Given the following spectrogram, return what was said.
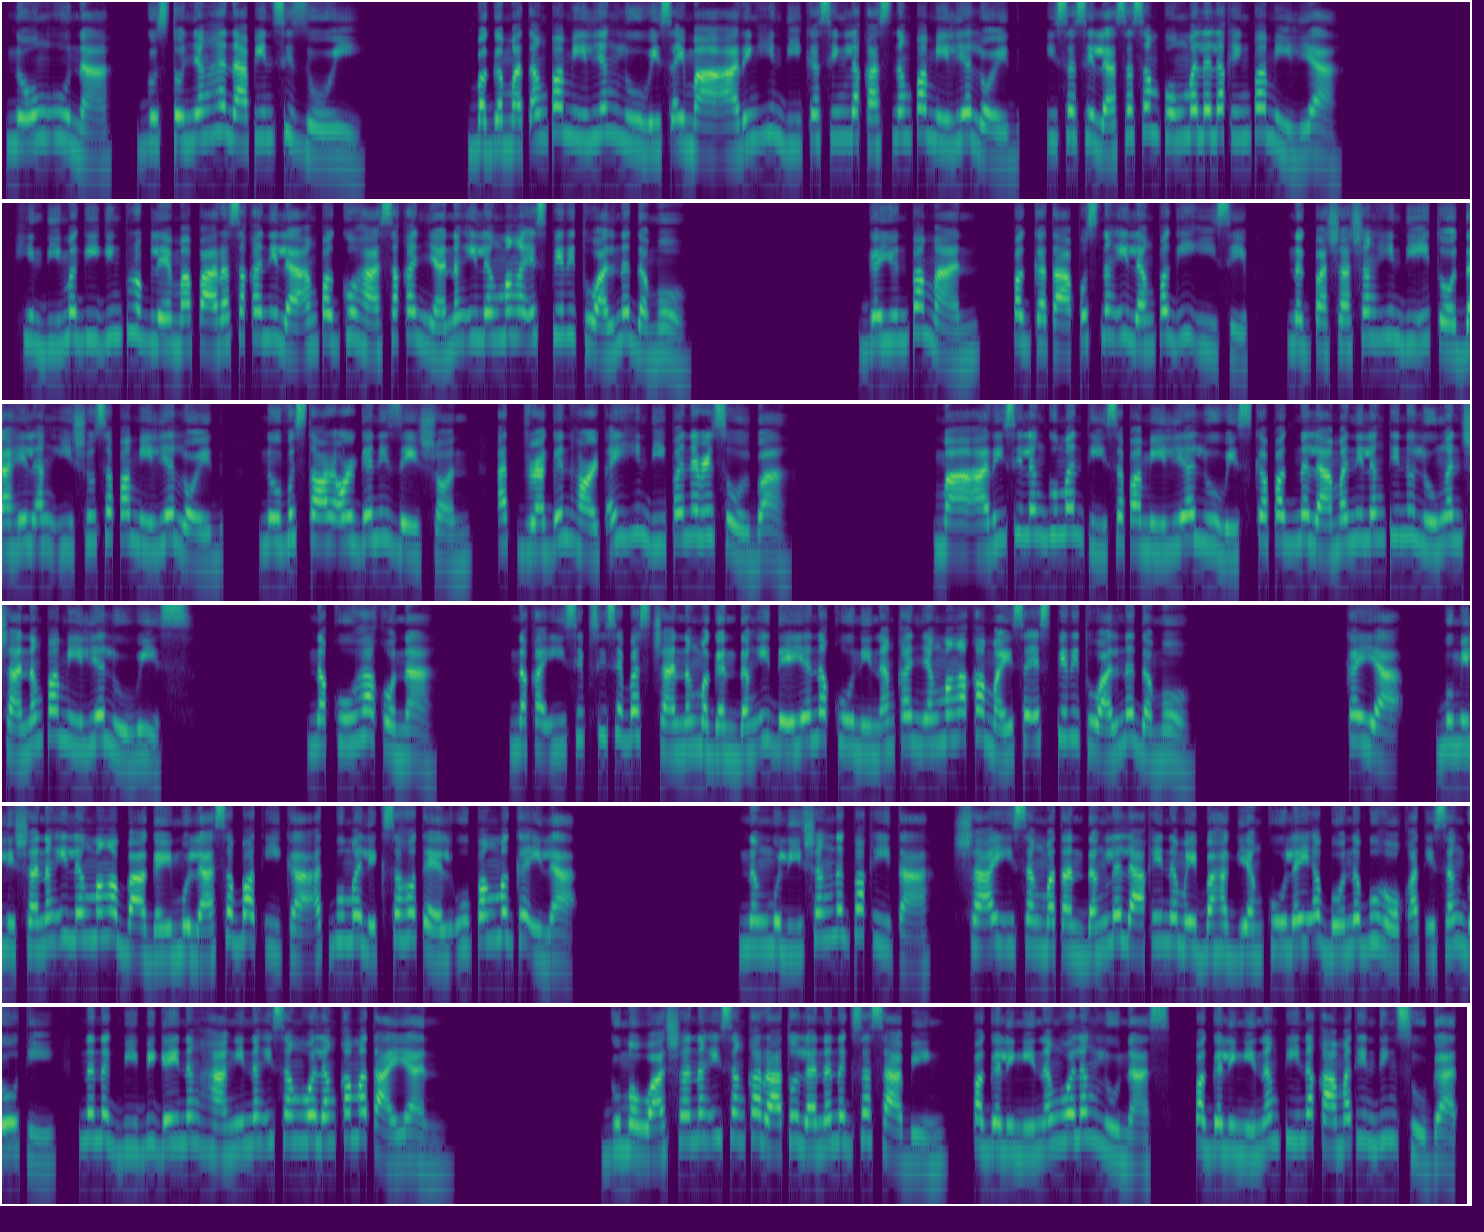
Noong una, gusto niyang hanapin si Zoe. Bagamat ang pamilyang Lewis ay maaaring hindi kasing lakas ng pamilya Lloyd, isa sila sa sampung malalaking pamilya. Hindi magiging problema para sa kanila ang pagkuha sa kanya ng ilang mga espiritual na damo. Gayunpaman, pagkatapos ng ilang pag-iisip, Nagpasya siyang hindi ito dahil ang issue sa pamilya Lloyd, Novastar Organization, at Dragonheart ay hindi pa naresolba. Maaari silang gumanti sa pamilya Lewis kapag nalaman nilang tinulungan siya ng pamilya Lewis. Nakuha ko na. Nakaisip si Sebastian ng magandang ideya na kunin ang kanyang mga kamay sa espiritual na damo. Kaya, bumili siya ng ilang mga bagay mula sa batika at bumalik sa hotel upang magkaila. Nang muli siyang nagpakita, siya ay isang matandang lalaki na may bahagyang kulay abo na buhok at isang goatee, na nagbibigay ng hangin ng isang walang kamatayan. Gumawa siya ng isang karatula na nagsasabing, pagalingin ang walang lunas, pagalingin ang pinakamatinding sugat.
